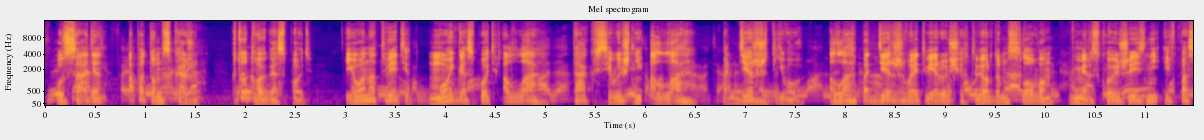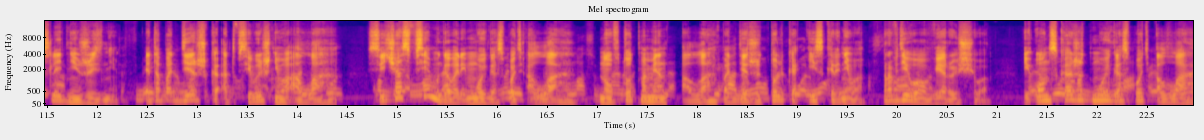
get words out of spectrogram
Усадят, а потом скажут, «Кто твой Господь?» И он ответит, «Мой Господь Аллах». Так Всевышний Аллах поддержит его. Аллах поддерживает верующих твердым словом в мирской жизни и в последней жизни. Это поддержка от Всевышнего Аллаха. Сейчас все мы говорим «Мой Господь Аллах», но в тот момент Аллах поддержит только искреннего, правдивого верующего. И он скажет «Мой Господь Аллах».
